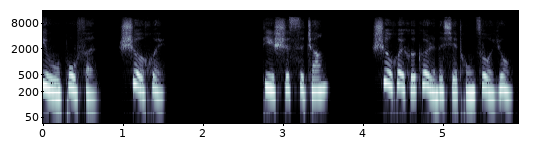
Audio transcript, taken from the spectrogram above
第五部分：社会。第十四章：社会和个人的协同作用。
